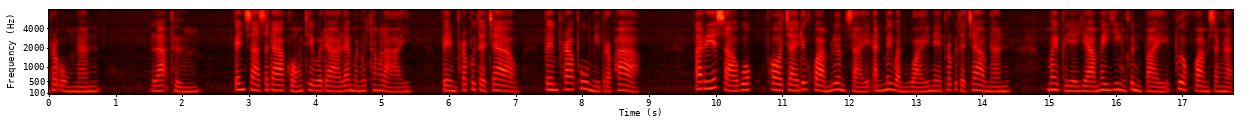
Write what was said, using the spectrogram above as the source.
พระองค์นั้น ละถึง เป็นศาสดาของเทวดาและมนุษย์ทั้งหลาย เป็นพระพุทธเจ้า เป็นพระผู้มีพระภาค อริยสาวกพอใจด้วยความเลื่อมใสอันไม่หวั่นไหวในพระพุทธเจ้านั้น ไม่พยายามให้ยิ่งขึ้นไปเพื่อความสงัด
